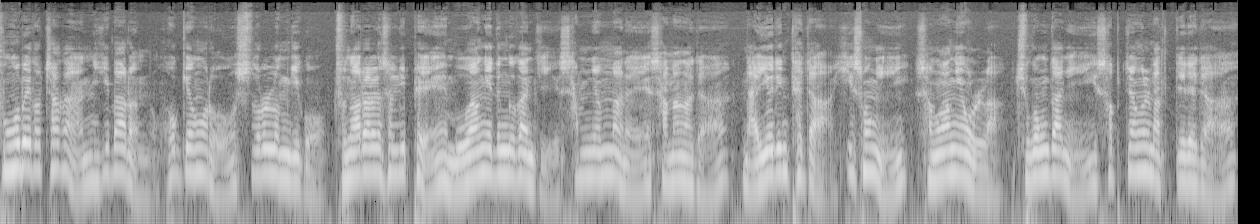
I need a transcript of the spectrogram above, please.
풍읍에 도착한 희발은 호경으로 수도를 넘기고 주나라를 설립해 무왕에 등극한 지 3년 만에 사망하자 나이 어린 태자 희송이 성왕에 올라 주공단이 섭정을 맡게 되자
